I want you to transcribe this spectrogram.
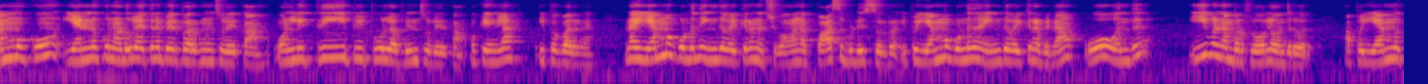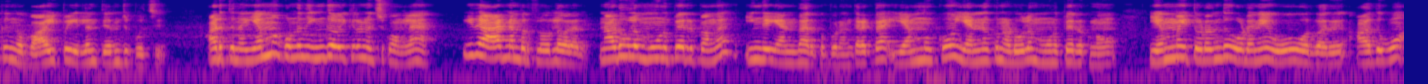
எம்முக்கும் எண்ணுக்கும் நடுவில் எத்தனை பேர் பார்க்கணும்னு சொல்லியிருக்கான்? ஒன்லி த்ரீ பீப்புள் அப்படின்னு சொல்லியிருக்கான். ஓகேங்களா? இப்போ பாருங்கள் நான் எம்மை கொண்டு வந்து இங்கே வைக்கிறேன்னு வச்சுக்கோங்க நான் பாசிபிலிட்டிஸ் சொல்கிறேன் இப்போ எம்மை கொண்டு வந்து நான் இங்கே வைக்கிறேன் அப்படின்னா ஓ வந்து ஈவன் நம்பர் ஃப்ளோரில் வந்துடுவார் அப்போ எம்முக்கு இங்கே வாய்ப்பே இல்லைன்னு தெரிஞ்சு போச்சு. அடுத்து நான் எம்மை கொண்டு வந்து இங்கே வைக்கிறேன்னு வச்சுக்கோங்களேன். இது ஆட் நம்பர் ஃப்ளோரில் வராது. நடுவில் மூணு பேர் இருப்பாங்க. இங்கே என் தான் இருக்க போகிறாங்க கரெக்டாக எம்முக்கும் எண்ணுக்கும் நடுவில் மூணு பேர் இருக்கணும். எம்ஐ தொடர்ந்து உடனே ஓ வருவார். அதுவும்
